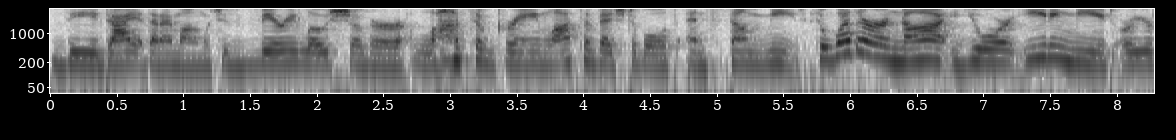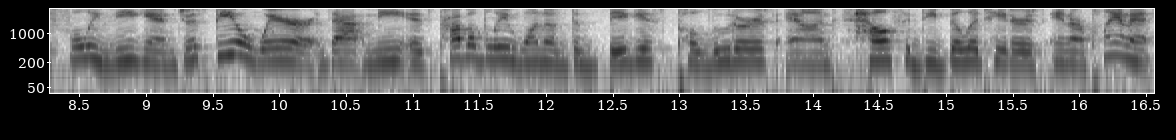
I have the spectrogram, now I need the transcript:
the diet that I'm on, which is very low sugar, lots of grain, lots of vegetables, and some meat. So, whether or not you're eating meat or you're fully vegan, just be aware that meat is probably one of the biggest polluters and health debilitators in our planet.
